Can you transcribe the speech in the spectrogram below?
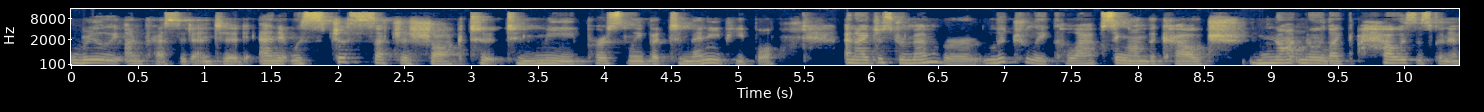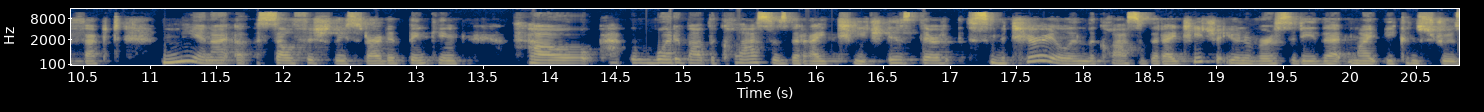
really unprecedented. And it was just such a shock to, to me personally, but to many people. And I just remember literally collapsing on the couch, not knowing like, how is this going to affect me? And I uh, selfishly started thinking, how what about the classes that i teach is there material in the classes that i teach at university that might be construed,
